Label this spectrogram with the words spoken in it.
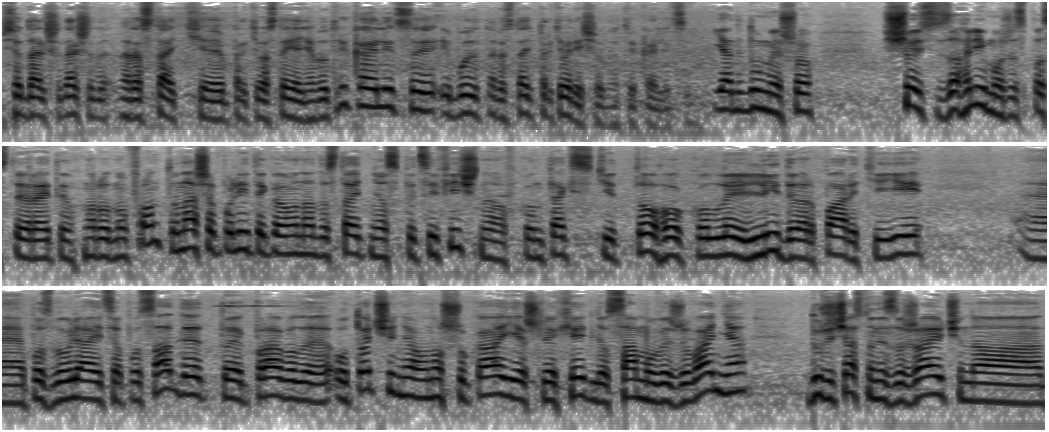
все дальше и дальше нарастать э, противостояние внутри коалиции и будет нарастать противоречия внутри коалиции. Я не думаю, що щось взагалі може спасти рейтинг Народного фронту. Наша політика вона достатньо специфічна в контексті того, коли лідер партії е, позбавляється посади, то, як правило, оточення воно шукає шляхи для самовиживання дуже часто незважаючи на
